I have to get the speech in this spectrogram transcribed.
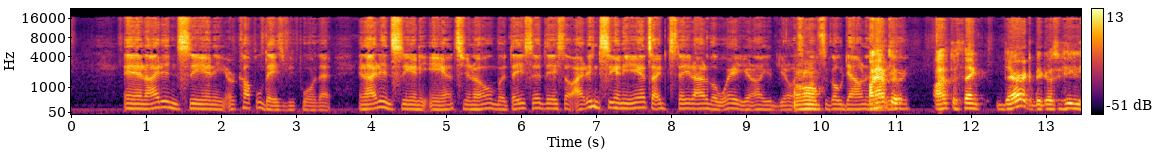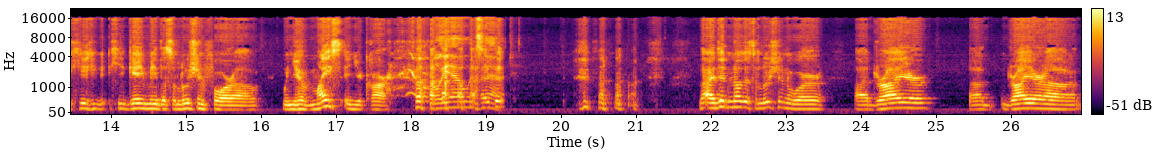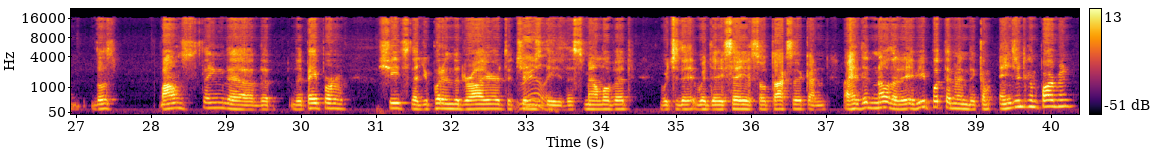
and I didn't see any, or a couple days before that, and I didn't see any ants, you know. But they said they saw. I didn't see any ants. I stayed out of the way, you know. You, you know, it's Oh. supposed to go down in I have to. I have to thank Derek because he he he gave me the solution for uh, when you have mice in your car. Oh yeah, what's that? I didn't know the solution were uh, dryer, uh, dryer uh, those bounce thing, the the the paper sheets that you put in the dryer to change Really? the, the smell of it, which they which they say is so toxic. And I didn't know that if you put them in the com- engine compartment,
